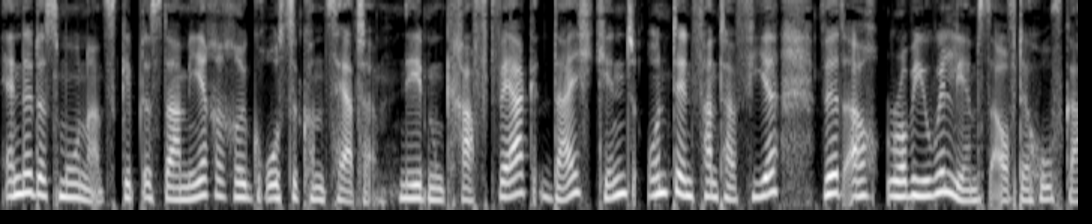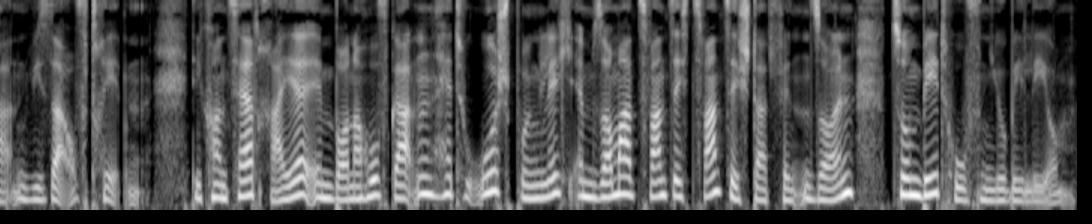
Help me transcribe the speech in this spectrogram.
Ende des Monats gibt es da mehrere große Konzerte. Neben Kraftwerk, Deichkind und den Fanta 4 wird auch Robbie Williams auf der Hofgartenwiese auftreten. Die Konzertreihe im Bonner Hofgarten hätte ursprünglich im Sommer 2020 stattfinden sollen, zum Beethoven-Jubiläum.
